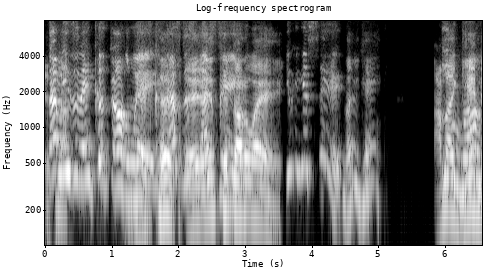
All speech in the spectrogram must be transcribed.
It's That not- means it ain't cooked all the way. It's cooked. That's disgusting. It is cooked all the way. You can get sick. No, you can't. I'm not raw getting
